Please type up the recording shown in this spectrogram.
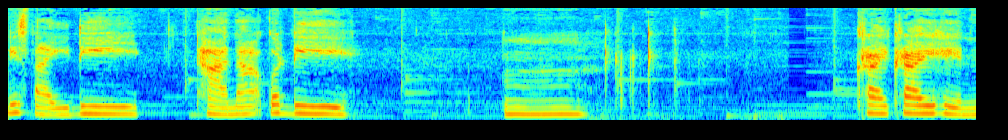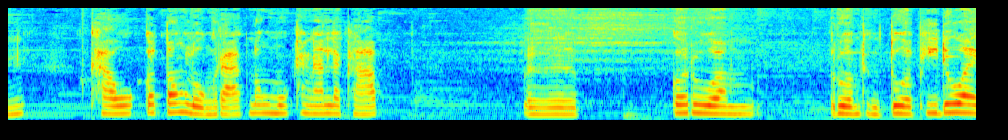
นิสัยดี ฐานะก็ดี อืม ใครๆเห็น เขาก็ต้องหลงรักน้องมุกทั้งนั้นแหละครับ เออก็รวมรวมถึงตัวพี่ด้วย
